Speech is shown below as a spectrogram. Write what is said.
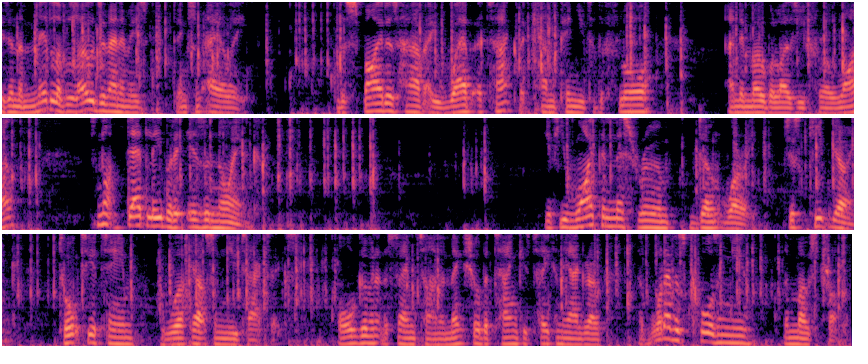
is in the middle of loads of enemies doing some AoE. The spiders have a web attack that can pin you to the floor and immobilize you for a while. It's not deadly, but it is annoying. If you wipe in this room, don't worry. Just keep going. Talk to your team, work out some new tactics. All go in at the same time and make sure the tank is taking the aggro of whatever's causing you the most trouble.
